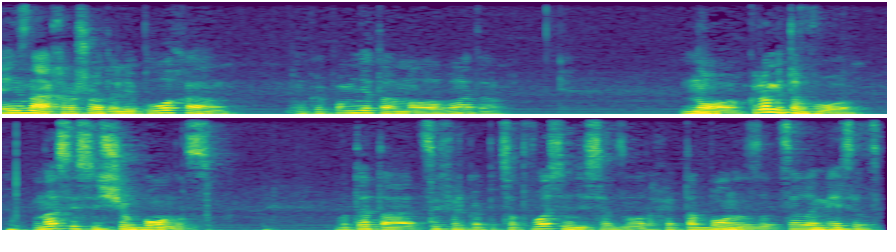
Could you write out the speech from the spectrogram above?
Я не знаю, хорошо это или плохо. Ну, как по мне, там маловато. Но, кроме того, у нас есть еще бонус. Вот эта циферка 580 злотых, это бонус за целый месяц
